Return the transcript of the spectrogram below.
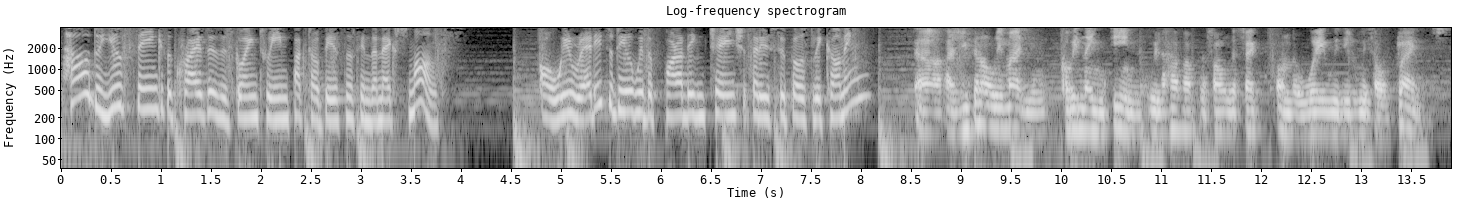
how do you think the crisis is going to impact our business in the next months? Are we ready to deal with the paradigm change that is supposedly coming? Uh, as you can all imagine, COVID-19 will have a profound effect on the way we deal with our clients.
